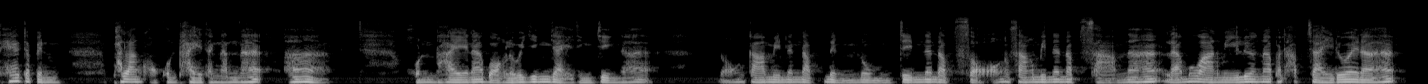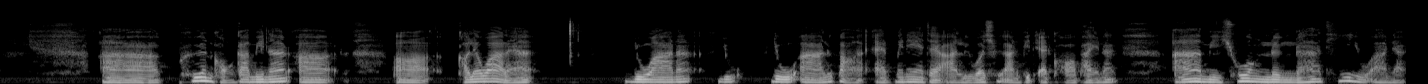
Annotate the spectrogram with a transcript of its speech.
แทบจะเป็นพลังของคนไทยทั้งนั้นนะฮะคนไทยนะบอกเลยว่ายิ่งใหญ่จริง ๆ นะฮะน้องกามินอันดับหนึ่งหนุ่มจินอันดับสองซางมินอันดับสามนะฮะ แล้วเมื่อวานมีเรื่องน่าประทับใจด้วยนะฮะ เพื่อนของกามินะเขาเรียกว่าอะไรฮะยูอาร์นะยูยูอาร์หรือเปล่าแอดไม่แน่ใจอ่านหรือว่าชื่ออ่านผิดแอดขออภัยนะอ่ามีช่วงหนึ่งนะฮะที่ยูอาร์เนี่ย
